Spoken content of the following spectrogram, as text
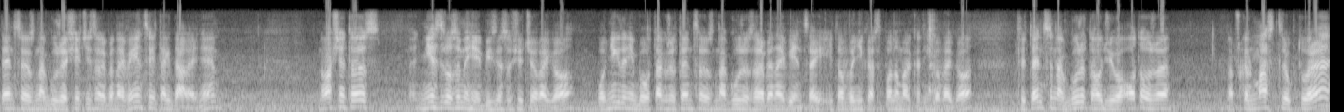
ten, co jest na górze sieci zarabia najwięcej i tak dalej, nie? No właśnie to jest niezrozumienie biznesu sieciowego, bo nigdy nie było tak, że ten, co jest na górze zarabia najwięcej i to wynika z planu marketingowego, czyli ten, co na górze, to chodziło o to, że na przykład ma strukturę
